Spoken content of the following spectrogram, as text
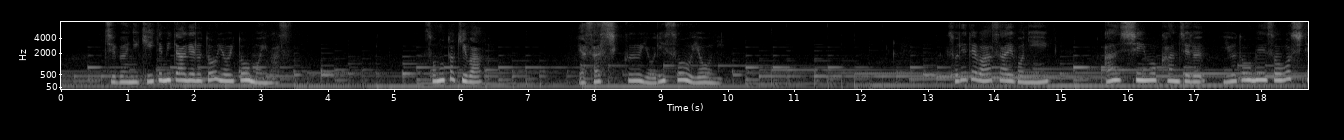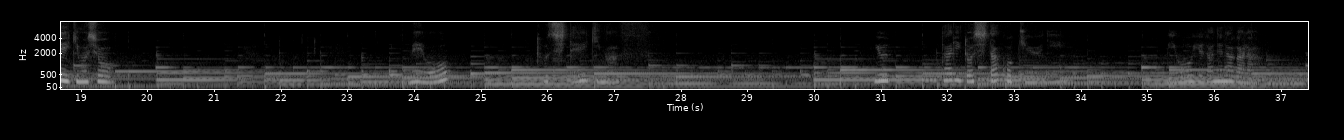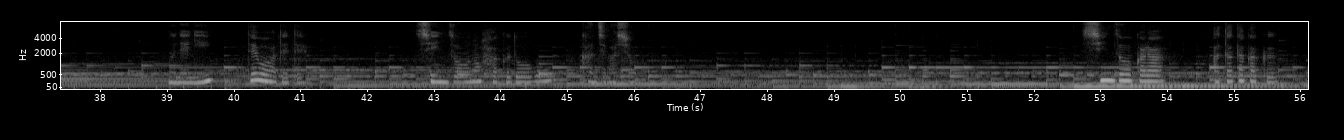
自分に聞いてみてあげると良いと思います。その時は優しく寄り添うように。それでは最後に安心を感じる誘導瞑想をしていきましょう。目を閉じていきます。ゆったりとした呼吸てて心臓の拍動を感じましょう。心臓から温かく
